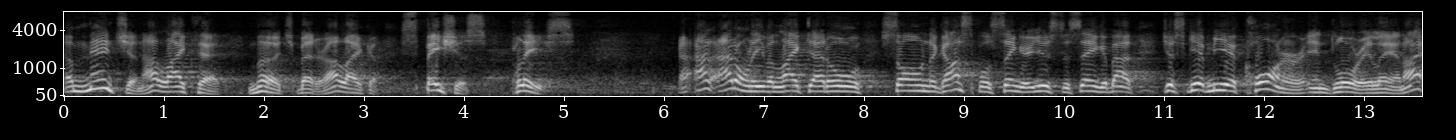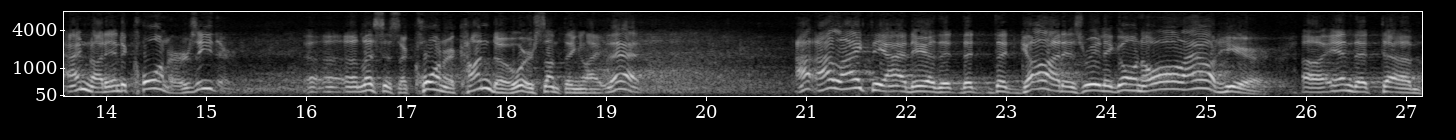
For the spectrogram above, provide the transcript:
a mansion. I like that much better. I like a spacious place. I, I, don't even like that old song the gospel singer used to sing about just give me a corner in glory land. I, am not into corners either. Uh, uh, unless it's a corner condo or something like that. I, I, like the idea that, that, that God is really going all out here uh, in that um,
